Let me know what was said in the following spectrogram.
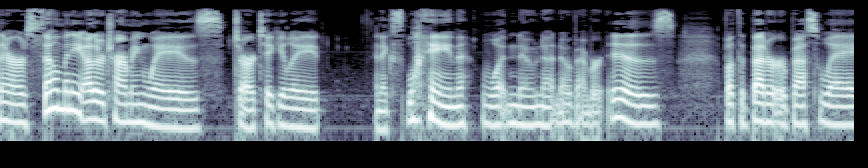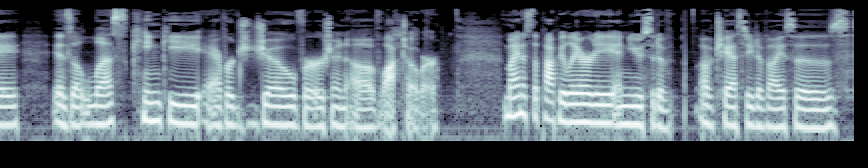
There are so many other charming ways to articulate and explain what No Nut November is, but the better or best way is a less kinky, average Joe version of Locktober. Minus the popularity and usage of, of chastity devices,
